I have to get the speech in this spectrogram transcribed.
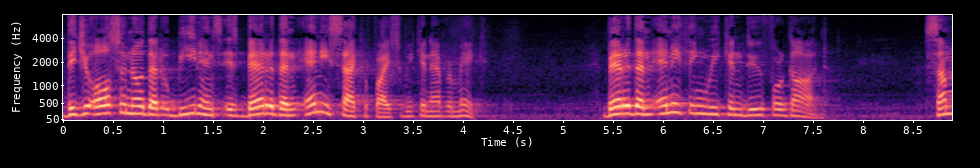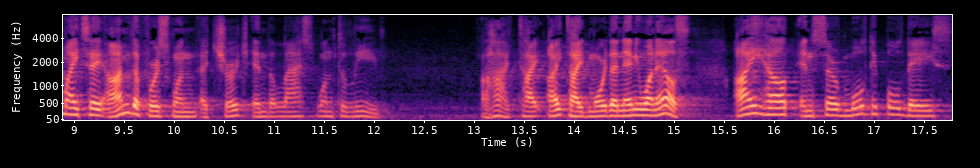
Did you also know that obedience is better than any sacrifice we can ever make? Better than anything we can do for God. Some might say, I'm the first one at church and the last one to leave. Ah, I, tithe, I tithe more than anyone else. I help and serve multiple days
